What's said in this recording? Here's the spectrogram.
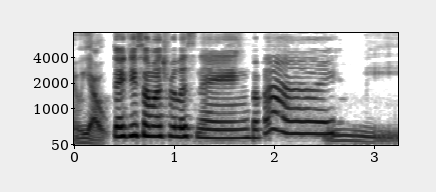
And we out. Thank you so much for listening. Bye bye.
